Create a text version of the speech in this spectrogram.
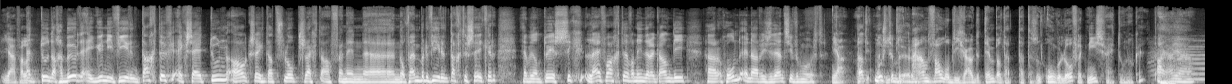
Ja, voilà. En toen dat gebeurde in juni 84, ik zei toen al, ik zeg dat sloopt slecht af. En in eh, november 84 zeker, hebben dan twee Sikh-lijfwachten van Indira Gandhi haar gewoon in haar residentie vermoord. ja, dat die- moest die, die gebeuren. aanval op die Gouden Tempel, dat, dat is een ongelooflijk nieuwsfeit toen ook. Hè? Ah ja, ja.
